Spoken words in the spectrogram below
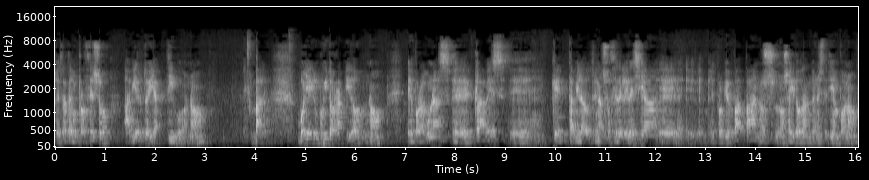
Se trata de un proceso abierto y activo, ¿no? Vale. Voy a ir un poquito rápido, ¿no? Eh, por algunas eh, claves que también la doctrina social de la Iglesia, eh, eh, el propio Papa nos, nos, ha ido dando en este tiempo, ¿no?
